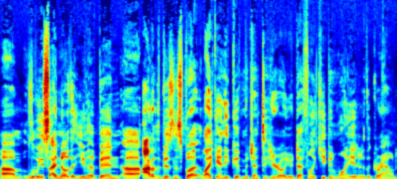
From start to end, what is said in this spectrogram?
Um, Luis, I know that you have been uh, out of the business, but like any good Magenta hero, you're definitely keeping one ear to the ground,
